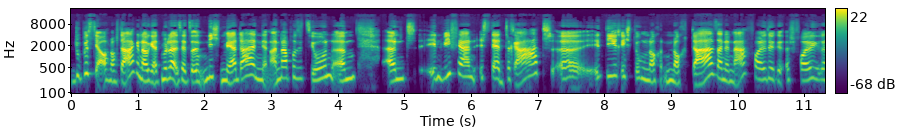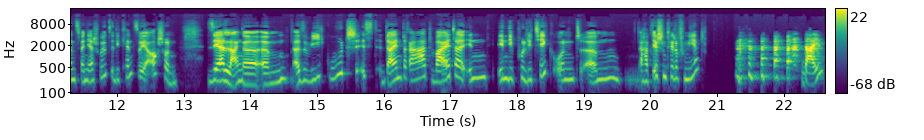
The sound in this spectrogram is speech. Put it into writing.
du bist ja auch noch da, genau, Gerd Müller ist jetzt äh, nicht mehr da, in, anderer Position. Ähm, und inwiefern ist der Draht äh, in die Richtung noch, noch da? Seine Nachfolgerin Svenja Schulze, die kennst du ja auch schon sehr lange. Ähm, also wie gut ist dein Draht weiter in, in die Politik und ähm, habt ihr schon telefoniert? Nein.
